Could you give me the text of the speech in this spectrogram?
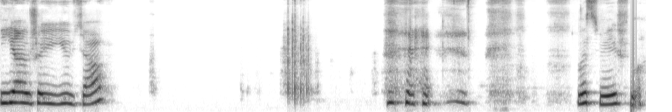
Я вже її взяв. Ну, смішно.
